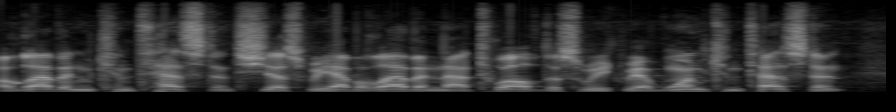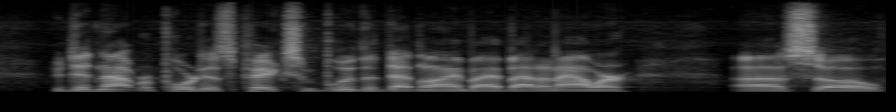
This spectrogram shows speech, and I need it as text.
11 contestants. Yes, we have 11, not 12 this week. We have one contestant who did not report his picks and blew the deadline by about an hour. Uh, so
